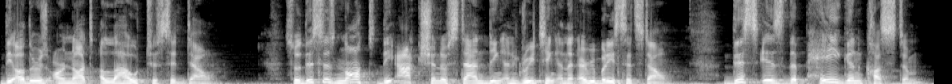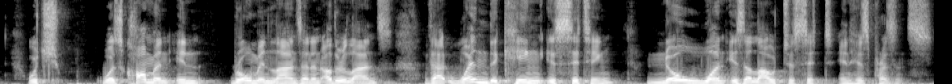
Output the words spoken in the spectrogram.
the others are not allowed to sit down. So this is not the action of standing and greeting and then everybody sits down. This is the pagan custom which was common in Roman lands and in other lands that when the king is sitting, no one is allowed to sit in his presence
